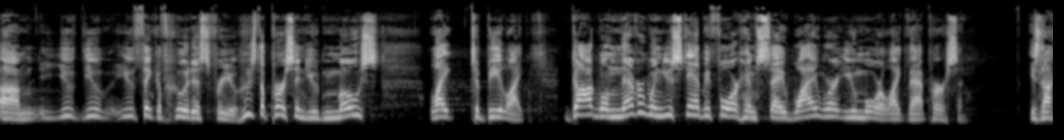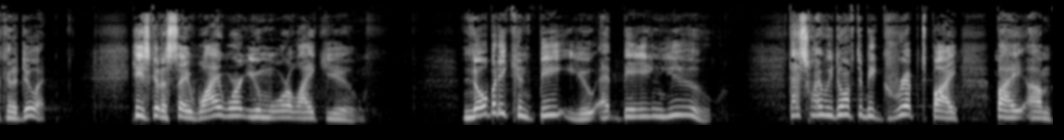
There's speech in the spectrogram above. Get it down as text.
Um, you, you, you think of who it is for you. Who's the person you'd most like to be like? God will never, when you stand before Him, say, Why weren't you more like that person? He's not going to do it. He's going to say, Why weren't you more like you? Nobody can beat you at being you. That's why we don't have to be gripped by, by um,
